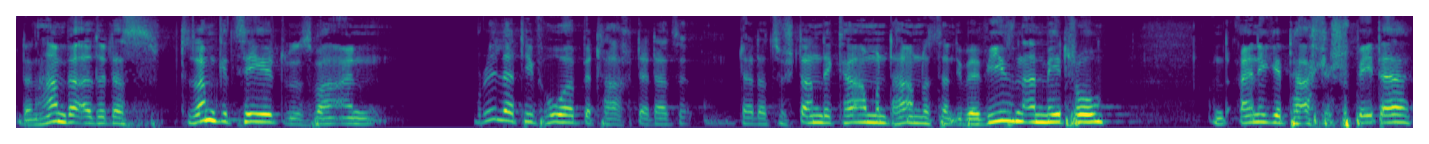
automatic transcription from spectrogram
Und dann haben wir also das zusammengezählt und es war ein relativ hoher Betrag, der da, der da zustande kam und haben das dann überwiesen an Metro. Und einige Tage später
